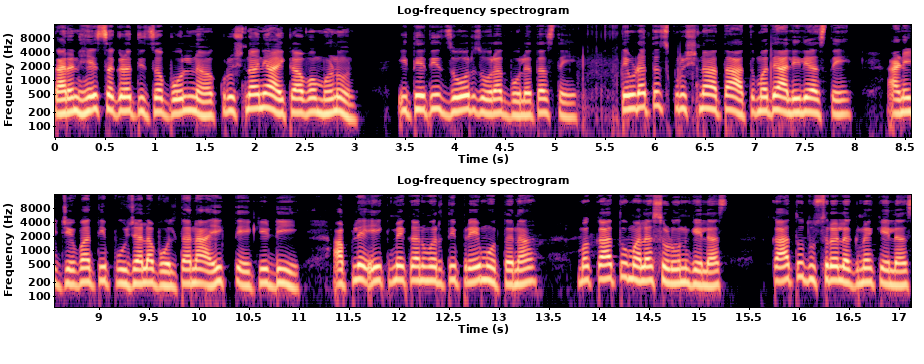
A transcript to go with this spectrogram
कारण हे सगळं तिचं बोलणं कृष्णाने ऐकावं म्हणून. इथे ती जोर जोरात बोलत असते. तेवढ्यातच कृष्ण आता आतमध्ये आलेली असते. आणि जेव्हा ती पूजाला बोलताना ऐकते की डी आपले एकमेकांवरती प्रेम होतं ना? मग का तू मला सोडून गेलास? का तू दुसरं लग्न केलंस?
